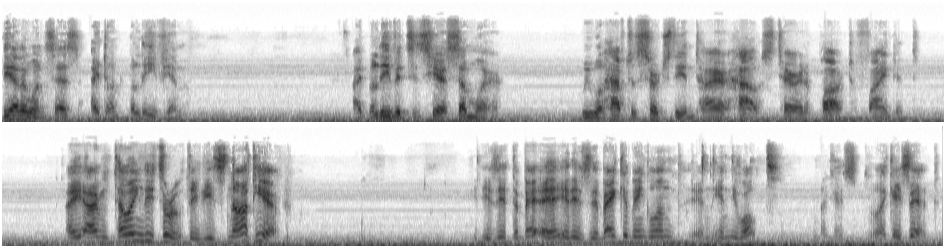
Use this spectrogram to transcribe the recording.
The other one says, I don't believe him. I believe it is here somewhere. We will have to search the entire house, tear it apart to find it. I, I'm telling the truth. It is not here. It is at the it is the Bank of England in, in the vault. Like I like I said.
